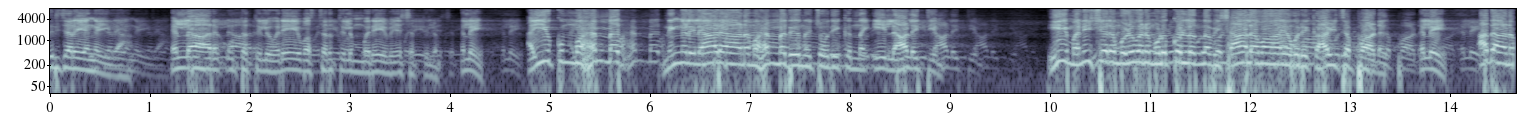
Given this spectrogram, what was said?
തിരിച്ചറിയാൻ കഴിയില്ല. എല്ലാരെ കൂട്ടത്തിലും ഒരേ വസ്ത്രത്തിലും ഒരേ വേഷത്തിലും. അല്ലേ? അയ്യുക്കും മുഹമ്മദ് നിങ്ങളിൽ ആരാണ് മുഹമ്മദ്? എന്ന് ചോദിക്കുന്ന ഈ ലാളിത്യം. ഈ മനുഷ്യരെ മുഴുവനും ഉൾക്കൊള്ളുന്ന വിശാലമായ ഒരു കാഴ്ചപ്പാട് അല്ലേ? അതാണ്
